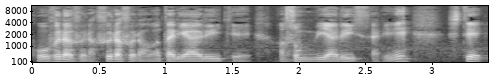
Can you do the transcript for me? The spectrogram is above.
こう、ふらふら、ふらふら渡り歩いて、遊び歩いてたりね、して、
